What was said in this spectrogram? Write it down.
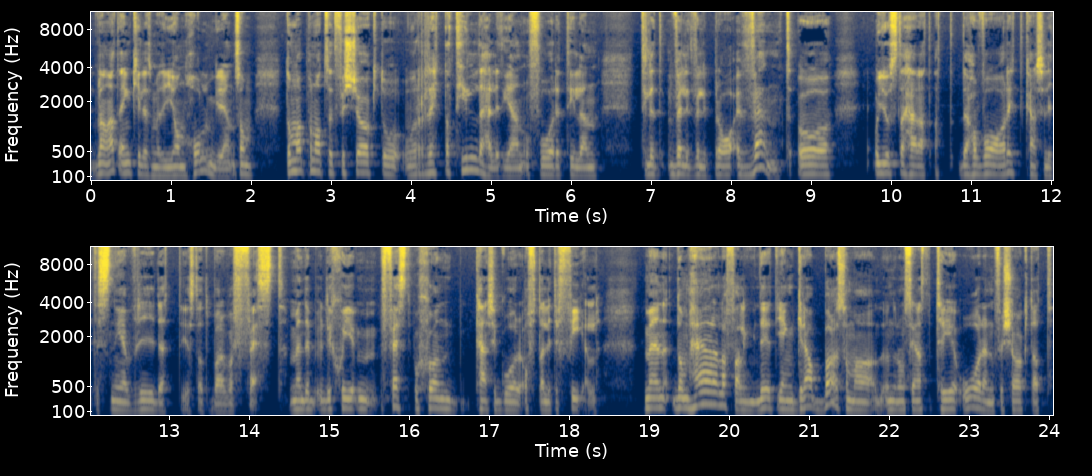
bland annat en kille som heter John Holmgren som de har på något sätt försökt att, att rätta till det här lite grann och få det till, en, till ett väldigt, väldigt bra event. Och, och just det här att, att det har varit kanske lite snedvridet just att det bara var fest. Men det, det sker, fest på sjön kanske går ofta lite fel. Men de här i alla fall, det är ett gäng grabbar som har under de senaste tre åren försökt att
